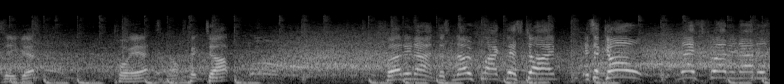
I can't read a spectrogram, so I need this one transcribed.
Ziege. Poyet, not picked up. Ferdinand, there's no flag this time. It's a goal! Les Ferdinand has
